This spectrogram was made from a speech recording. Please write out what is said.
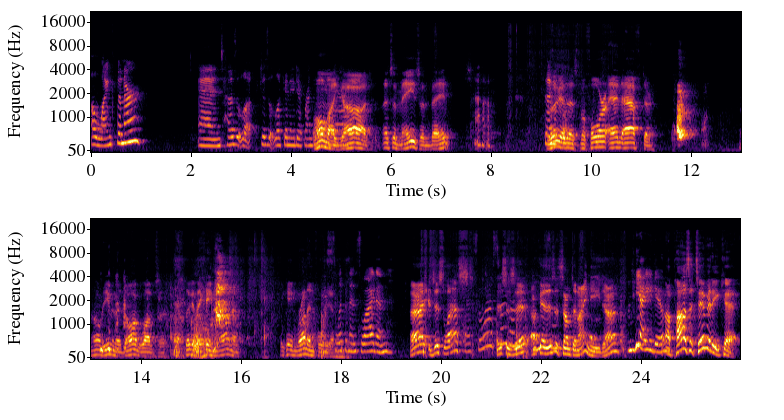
a lengthener. And how's it look? Does it look any different? Than Oh my hair? god. That's amazing, babe. Shut up. So Look at this before and after. Oh, even the dog loves it. Look at they came running. They came running for you. slipping and sliding. All right, is this last? That's the last. This is it? Okay, this is something I need, huh? Yeah, you do. A positivity kit.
